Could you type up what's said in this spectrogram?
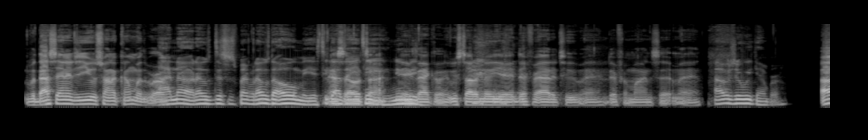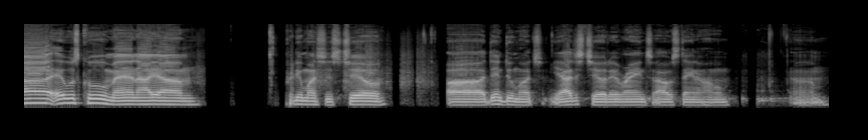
but that's the energy you was trying to come with, bro. I know that was disrespectful. That was the old me. It's That's the old 2018. New Yeah, me. exactly. We start a new year, different attitude, man, different mindset, man. How was your weekend, bro? Uh, it was cool, man. I um pretty much just chilled. Uh, didn't do much. Yeah, I just chilled. It rained, so I was staying at home. Um,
